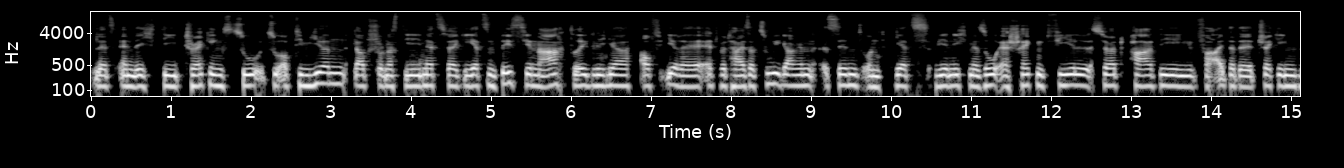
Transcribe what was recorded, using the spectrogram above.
letztendlich die Trackings zu, zu optimieren. Ich glaube schon, dass die Netzwerke jetzt ein bisschen nachträglicher auf ihre Advertiser zugegangen sind und jetzt wir nicht mehr so erschreckend viel Third-Party, veralterte Tracking,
